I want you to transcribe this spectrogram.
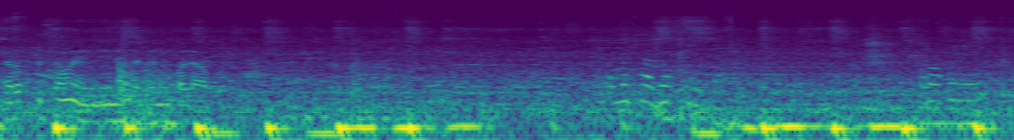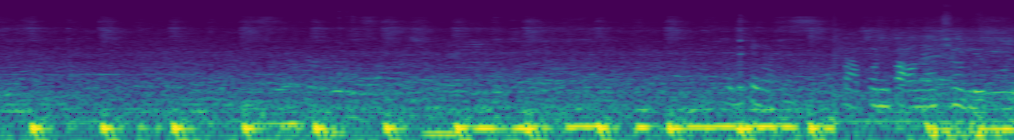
Sarap ko siya ngayon, hindi na siya ganun kita. Pero okay na yun. Tapon pa ako ng chili oil.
